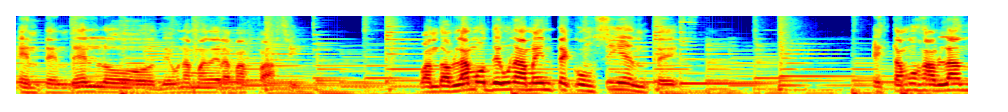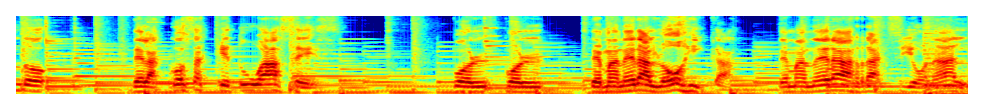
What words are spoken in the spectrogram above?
entenderlo de una manera más fácil. Cuando hablamos de una mente consciente, estamos hablando de las cosas que tú haces por, por, de manera lógica, de manera racional.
